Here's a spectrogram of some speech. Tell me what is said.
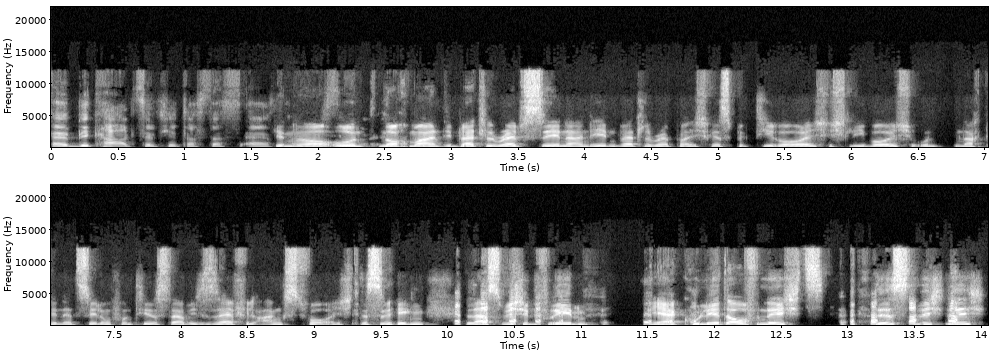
äh, BK akzeptiert hast. Das, äh, Genau, und nochmal an die Battle-Rap-Szene, an jeden Battle-Rapper. Ich respektiere euch, ich liebe euch und nach den Erzählungen von Tierstar habe ich sehr viel Angst vor euch. Deswegen lasst mich in Frieden. Ihr erkuliert auf nichts, disst mich nicht,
